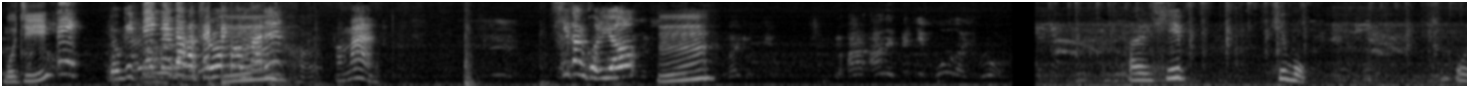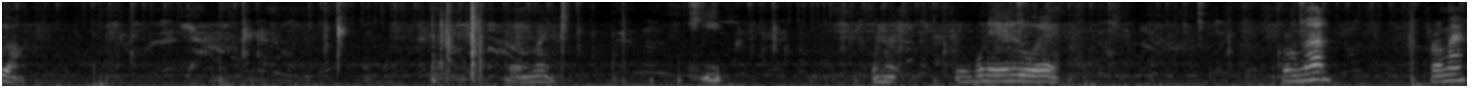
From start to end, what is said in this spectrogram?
뭐지? 땡! 여기 땡에다가 들어간 말은 잠깐만 시간 걸려? 음. 80 15 15야 그러면 10 그러면 5분의 1로 해 그러면 그러면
